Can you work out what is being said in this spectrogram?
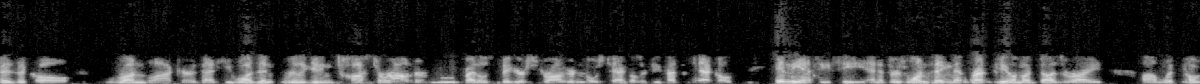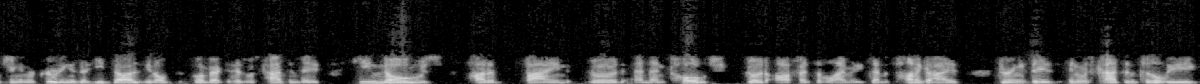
physical, run blocker, that he wasn't really getting tossed around or moved by those bigger, stronger nose tackles or defensive tackles in the SEC. And if there's one thing that Bret Bielema does right um, with coaching and recruiting is that he does, you know, going back to his Wisconsin days, he knows how to find good and then coach good offensive linemen. He sent a ton of guys during his days in Wisconsin to the league.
